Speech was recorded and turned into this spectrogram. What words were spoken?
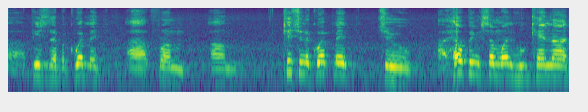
uh, pieces of equipment uh, from um, kitchen equipment to uh, helping someone who cannot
